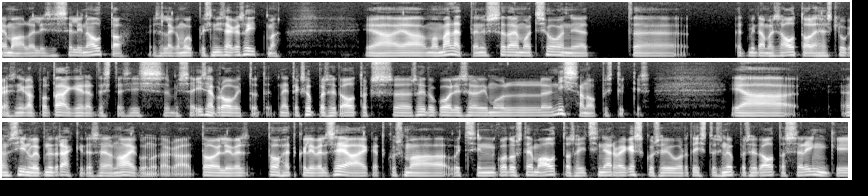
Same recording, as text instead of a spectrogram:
emal oli siis selline auto ja sellega ma õppisin ise ka sõitma. ja, ja ma mäletan just seda emotsiooni, et äh, et mida ma siis autolehest lugesin igalt poolt ajakirjadest ja siis, mis sai ise proovitud, et näiteks õppesõiduautoks äh, sõidukoolis oli mul Nissan hoopistükkis. ja noh, siin võib nüüd rääkida, see on aegunud, aga too oli veel, too hetk oli veel see aeg, et kus ma võtsin kodust ema auto, sõitsin Järve keskuse juurde, istusin õppesõiduautosse ringi,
